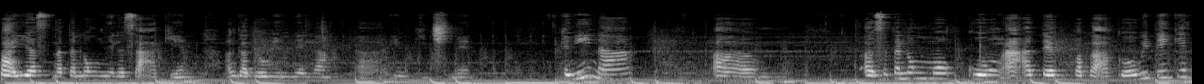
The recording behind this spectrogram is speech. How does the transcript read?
bias na tanong nila sa akin ang gagawin nilang ah, impeachment. Kanina, um, ah, sa tanong mo kung a-attend pa ba ako, we take it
